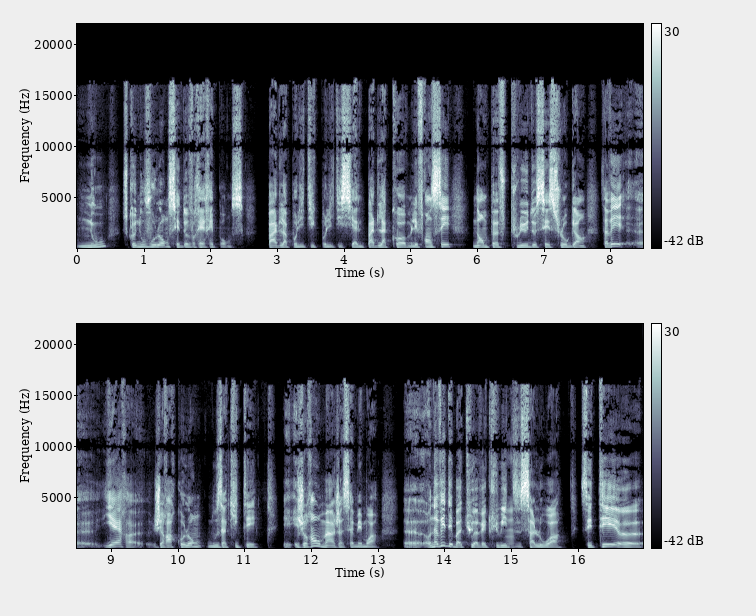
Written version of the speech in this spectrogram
nous, ce que nous voulons, c'est de vraies réponses. Pas de la politique politicienne, pas de la com. Les Français n'en peuvent plus de ces slogans. Vous savez, euh, hier, Gérard Collomb nous a quittés. Et, et je rends hommage à sa mémoire. Euh, on avait débattu avec lui de sa loi. C'était euh,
